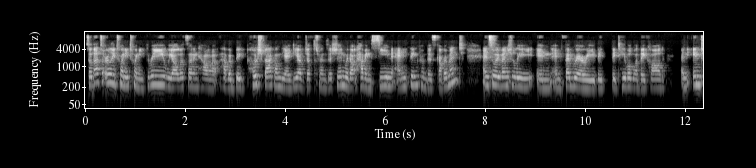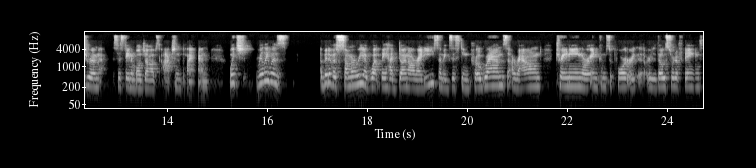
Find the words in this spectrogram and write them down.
So that's early 2023. We all of a sudden have a, have a big pushback on the idea of just transition without having seen anything from this government. And so eventually in, in February, they, they tabled what they called an interim sustainable jobs action plan, which really was a bit of a summary of what they had done already, some existing programs around training or income support or, or, those sort of things,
